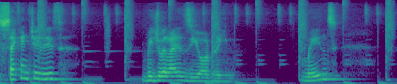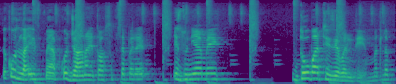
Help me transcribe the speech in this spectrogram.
second choice is visualize your dream. Means, देखो लाइफ में आपको जाना है तो सबसे पहले इस दुनिया में दो बार चीज़ें बनती हैं। मतलब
